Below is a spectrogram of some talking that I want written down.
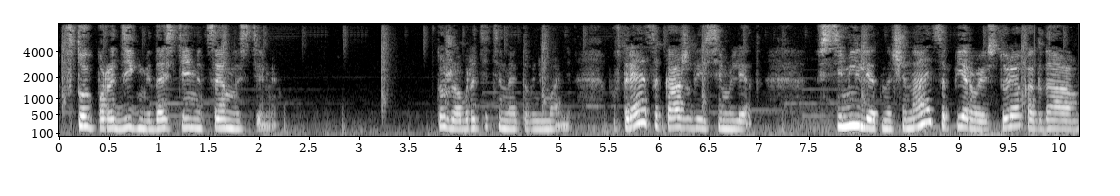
в той парадигме, да, с теми ценностями. Тоже обратите на это внимание. Повторяется каждые 7 лет. В 7 лет начинается первая история, когда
